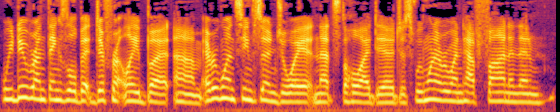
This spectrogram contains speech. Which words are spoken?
we do run things a little bit differently, but um, everyone seems to enjoy it, and that's the whole idea. Just we want everyone to have fun, and then,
